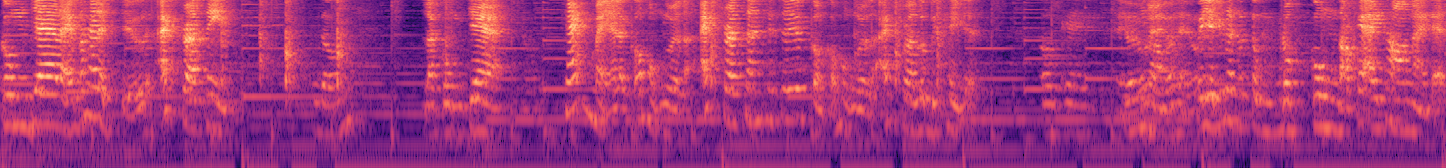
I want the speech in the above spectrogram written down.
Cùng cha là em có thấy là chữ extra thin đúng là cùng cha. Khác mẹ là có một người là extra sensitive, còn có một người là extra lubricated. ok Đúng rồi Bây giờ chúng ta sẽ cùng đọc cùng đọc cái icon này để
